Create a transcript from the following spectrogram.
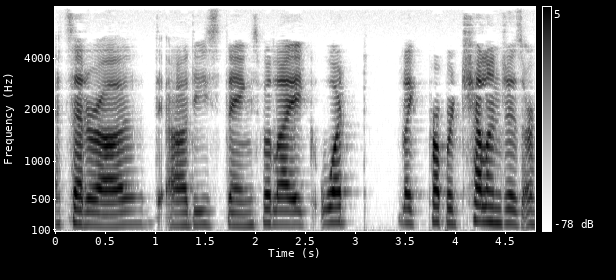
etc. Uh, these things, but like what like proper challenges or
